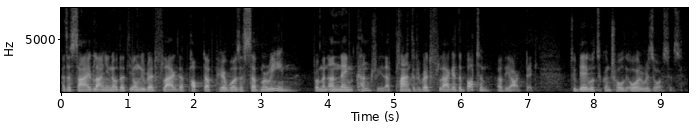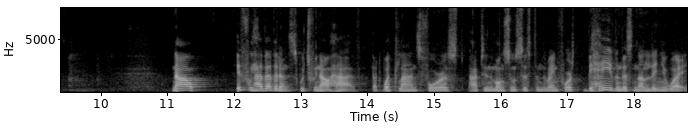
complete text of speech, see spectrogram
As a sideline, you know that the only red flag that popped up here was a submarine from an unnamed country that planted a red flag at the bottom of the Arctic to be able to control the oil resources. Now, if we have evidence, which we now have, that wetlands, forests, perhaps in the monsoon system, the rainforest, behave in this nonlinear way,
